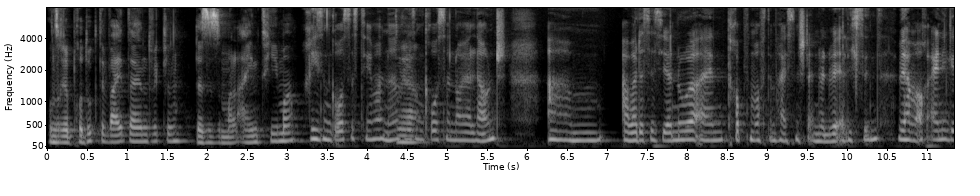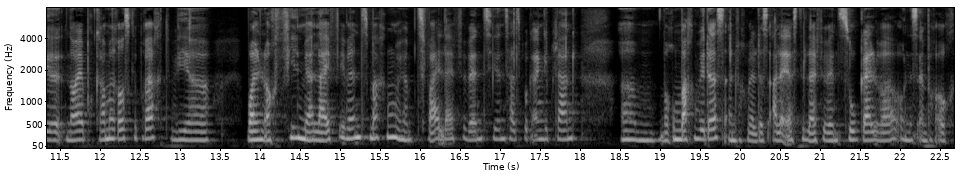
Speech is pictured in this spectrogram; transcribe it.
unsere Produkte weiterentwickeln. Das ist mal ein Thema. Riesengroßes Thema, ne? Ja. Riesengroßer neuer Lounge. Ähm, aber das ist ja nur ein Tropfen auf dem heißen Stein, wenn wir ehrlich sind. Wir haben auch einige neue Programme rausgebracht. Wir wollen auch viel mehr Live-Events machen. Wir haben zwei Live-Events hier in Salzburg eingeplant. Ähm, warum machen wir das? Einfach weil das allererste Live-Event so geil war und es einfach auch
